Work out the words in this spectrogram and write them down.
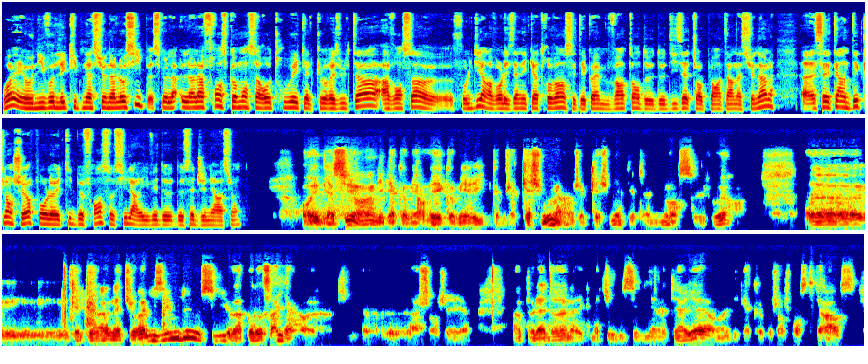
Ouais, et au niveau de l'équipe nationale aussi, parce que là, la France commence à retrouver quelques résultats. Avant ça, euh, faut le dire, avant les années 80, c'était quand même 20 ans de, de disette sur le plan international. Euh, ça a été un déclencheur pour l'équipe de France aussi, l'arrivée de, de, cette génération. Oui, bien sûr, hein, des gars comme Hervé, comme Eric, comme Jacques Cachemire, hein, Jacques Cachemire qui est un immense joueur. Euh, quelques naturalisés ou deux aussi, Apollo Faye, hein, a changé un peu la donne avec Mathieu Bisseni à l'intérieur, des gars comme Georges Monsterhaus.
